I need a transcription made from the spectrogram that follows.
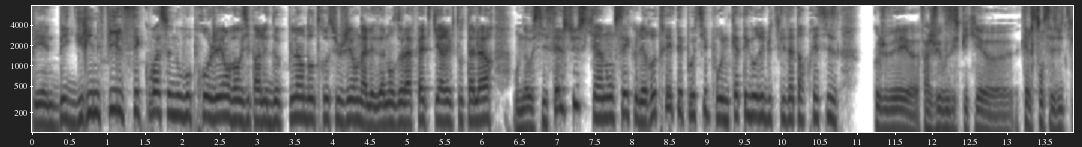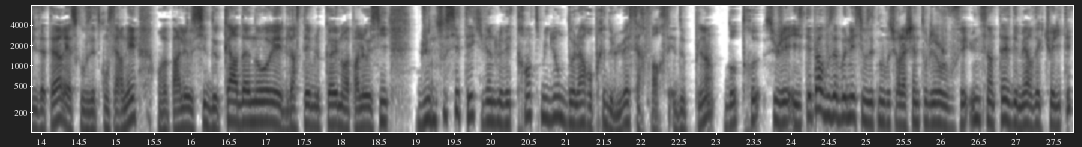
BNB Greenfield. C'est quoi ce nouveau projet? On va aussi parler de plein d'autres sujets. On a les annonces de la fête qui arrivent tout à l'heure. On a aussi Celsius qui a annoncé que les retraits étaient possibles pour une catégorie d'utilisateurs précise que je vais, euh, enfin, je vais vous expliquer euh, quels sont ces utilisateurs et est-ce que vous êtes concernés. On va parler aussi de Cardano et de leur stablecoin. On va parler aussi d'une société qui vient de lever 30 millions de dollars auprès de l'US Air Force et de plein d'autres sujets. N'hésitez pas à vous abonner si vous êtes nouveau sur la chaîne. Tous les jours, je vous fais une synthèse des meilleures actualités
